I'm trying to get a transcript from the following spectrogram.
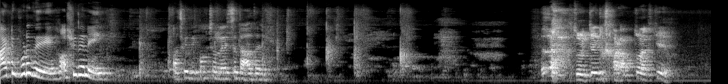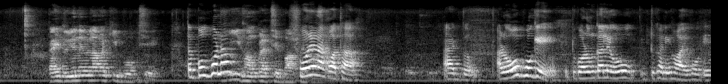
আর একটু ভরে দে, অসুবিধা নেই। আজকে দীপক চলে এসেছে তাড়াতাড়ি। শরীরটা একটু খারাপ তো আজকে। তাই দুজনে মিলে আমার কি বকছে? তা বকবো না? কি ধমকাচ্ছে বাপ। শোনে না কথা। একদম। আর ও ভোগে। একটু গরমকালে ও একটুখানি হয় ভোগে।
